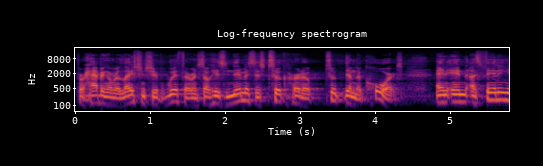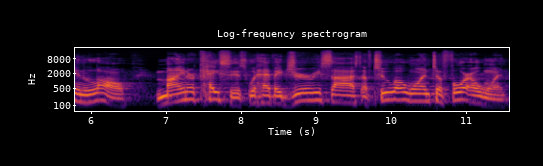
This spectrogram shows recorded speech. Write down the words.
for having a relationship with her. And so his nemesis took her to took them to court. And in Athenian law, minor cases would have a jury size of 201 to 401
